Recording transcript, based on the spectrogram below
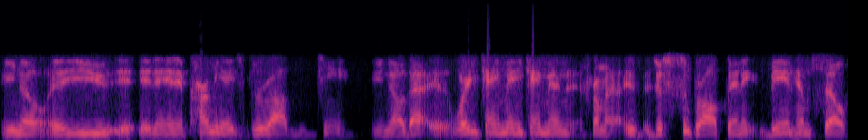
You know, it, you, it, it, it permeates throughout the team. You know that where he came in, he came in from a just super authentic, being himself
